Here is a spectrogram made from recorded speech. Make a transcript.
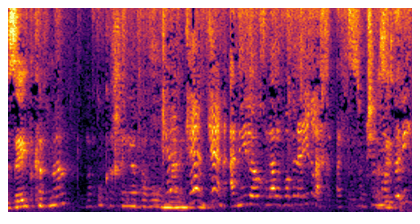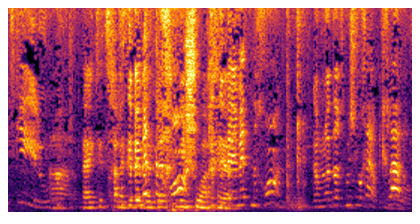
זה התכוונה? לא כל כך היה ברור. כן, כן, כן, אני לא יכולה לבוא ולהעיר לך, את סוג של מרדנית כאילו. אה, והייתי צריכה וזה להגיד את זה דרך נכון, מישהו וזה אחר. באמת נכון, גם לא דרך מישהו אחר, בכלל לא.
